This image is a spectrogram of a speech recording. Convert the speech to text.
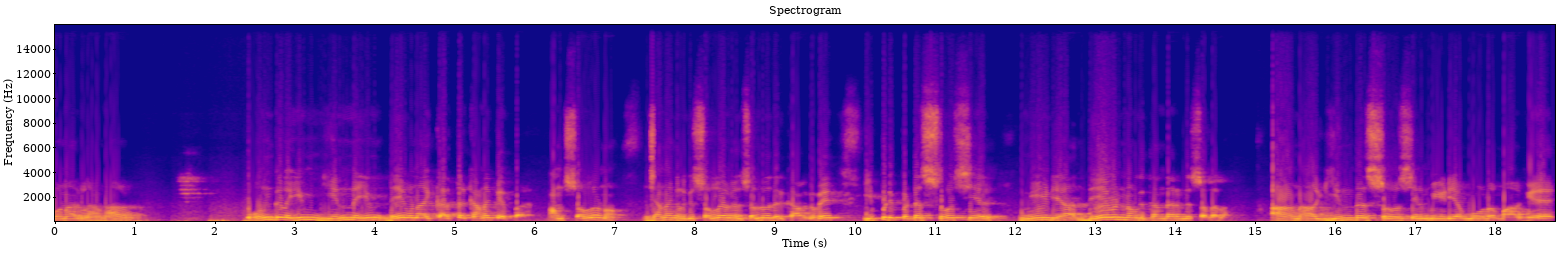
போனார்களானால் உங்களையும் என்னையும் தேவனாய் கருத்தர் கணக்கேப்பார் நாம் சொல்லணும். ஜனங்களுக்கு சொல்ல சொல்வதற்காகவே இப்படிப்பட்ட சோசியல் மீடியா தேவன் நமக்கு தந்தார் என்று சொல்லலாம். ஆனால் இந்த சோசியல் மீடியா மூலமாக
